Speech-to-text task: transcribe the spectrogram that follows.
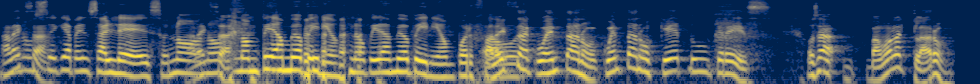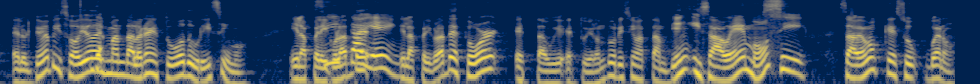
Alexa. No sé qué pensar de eso. No, Alexa. no, no pidas mi opinión. No pidas mi opinión, por favor. Alexa, cuéntanos, cuéntanos qué tú crees. O sea, vamos a hablar claro. El último episodio del Mandalorian estuvo durísimo. Y las películas de bien. y las películas de Thor estuvieron durísimas también y sabemos Sí. sabemos que su bueno,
